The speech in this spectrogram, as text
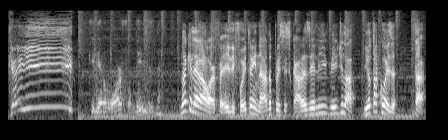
Gay! que ele era um órfão deles, né? Não é que ele era órfão, ele foi treinado por esses caras e ele veio de lá. E outra coisa, tá,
